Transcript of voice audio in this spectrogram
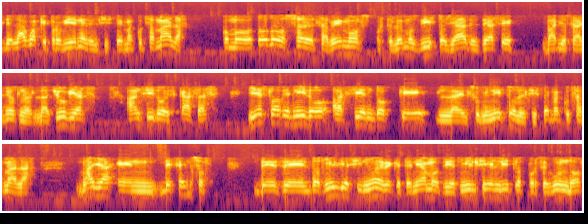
del agua que proviene del sistema Cutzamala. Como todos eh, sabemos, porque lo hemos visto ya desde hace varios años, las lluvias han sido escasas y esto ha venido haciendo que el suministro del sistema Cutzamala vaya en descenso. Desde el 2019 que teníamos 10.100 litros por segundo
